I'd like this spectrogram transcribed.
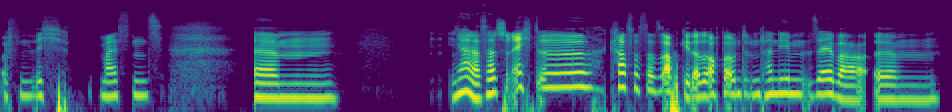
öffentlich meistens. Ähm, ja, das ist halt schon echt äh, krass, was da so abgeht. Also auch bei den Unternehmen selber. Ähm,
